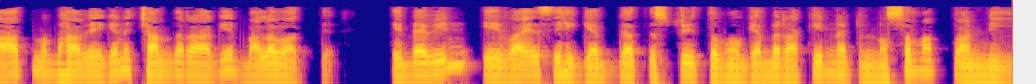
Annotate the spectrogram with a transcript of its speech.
ආත්ම භාවය ගැන චන්දරාගය බලවත්ය. එබැවින් ඒ වයසෙහි ගැබ්ගත් ස්ත්‍රීත්වම ගැබ රකින්නට නොසමත් වන්නේය.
